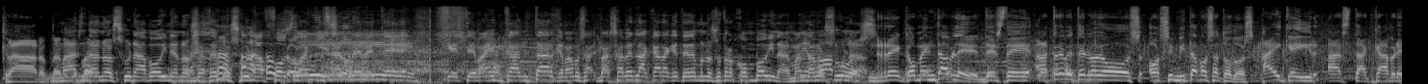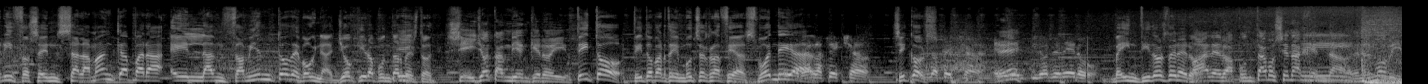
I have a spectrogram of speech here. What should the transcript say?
Claro, claro. Mándanos una boina, nos hacemos una foto aquí en Sí. Atrévete, que te va a encantar, que vamos a, vas a ver la cara que tenemos nosotros con boina. Mándanos una. Recomendable, desde Atrévete los, os invitamos a todos. Hay que ir hasta Cabrerizos en Salamanca para el lanzamiento de Boina. Yo quiero apuntarme esto. Sí, yo también quiero ir. Tito, Tito Martín, muchas gracias. Buen Será la día. fecha. Chicos. La fecha, el ¿Eh? 22 de enero. 22 de enero. Vale, lo apuntamos en agenda, en el móvil.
